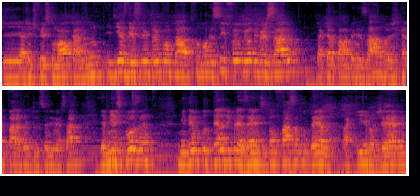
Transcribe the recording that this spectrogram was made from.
e a gente fez com o maior carinho. E dias desses ele entrou em contato, falou, Valdeci, foi o meu aniversário, já quero parabenizá-lo, Rogério, parabéns pelo seu aniversário. E a minha esposa me deu um cutelo de presente, então faça um cutelo. Tá aqui, Rogério.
